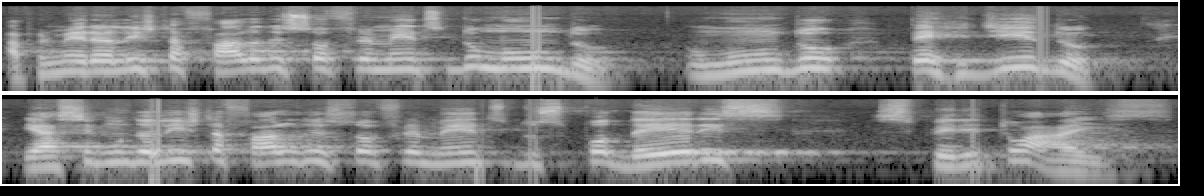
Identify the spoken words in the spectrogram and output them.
A primeira lista fala dos sofrimentos do mundo, o um mundo perdido. E a segunda lista fala dos sofrimentos dos poderes espirituais.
